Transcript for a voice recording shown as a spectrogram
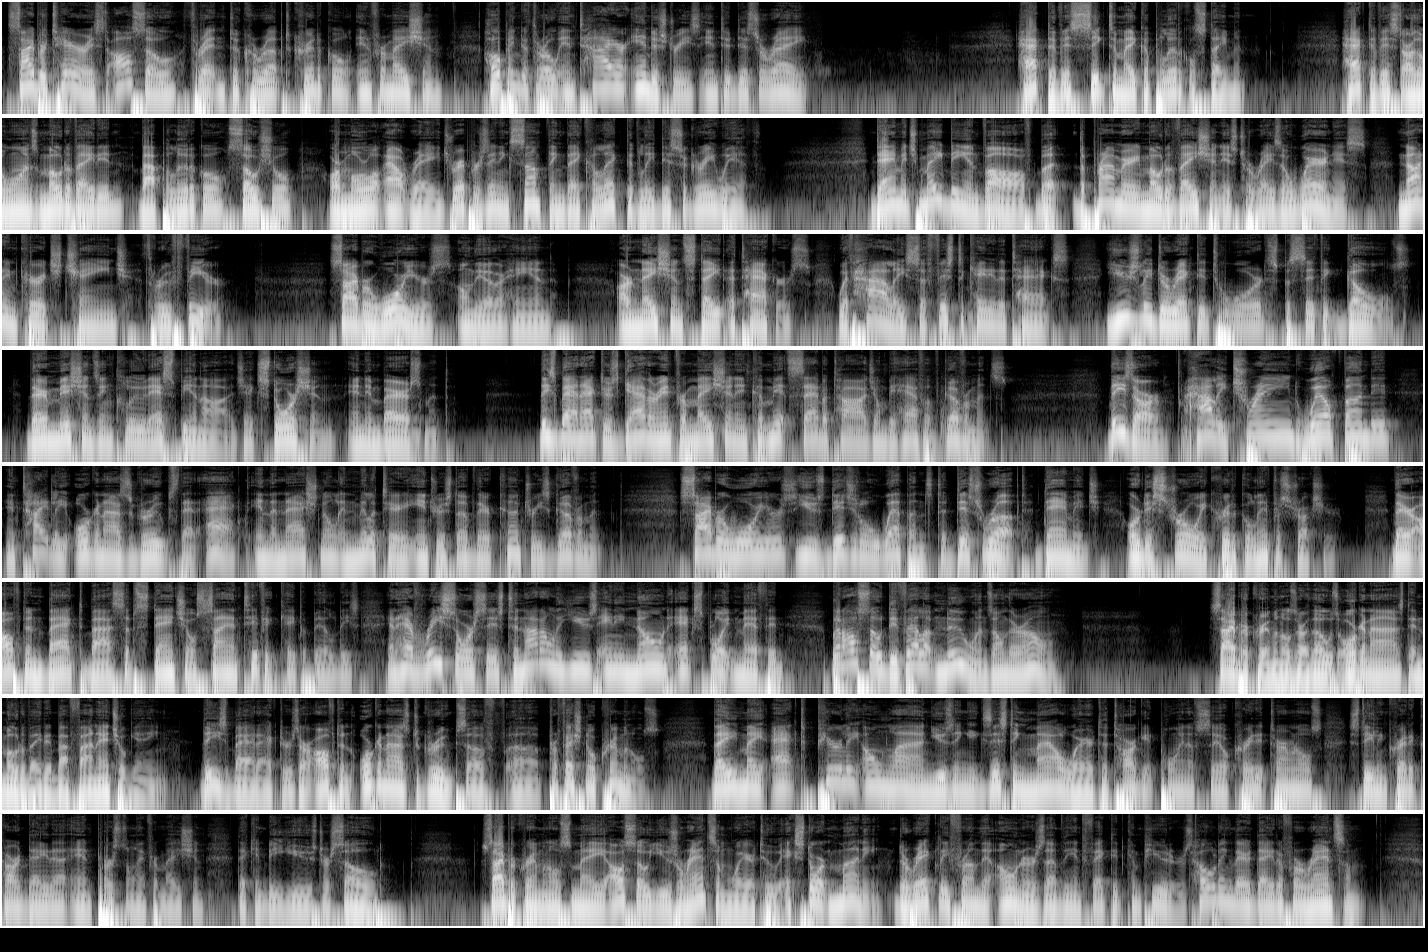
Cyber terrorists also threaten to corrupt critical information, hoping to throw entire industries into disarray. Hacktivists seek to make a political statement. Hacktivists are the ones motivated by political, social, or moral outrage representing something they collectively disagree with. Damage may be involved, but the primary motivation is to raise awareness, not encourage change through fear. Cyber warriors, on the other hand, are nation state attackers with highly sophisticated attacks, usually directed toward specific goals. Their missions include espionage, extortion, and embarrassment. These bad actors gather information and commit sabotage on behalf of governments. These are highly trained, well funded, and tightly organized groups that act in the national and military interest of their country's government. Cyber warriors use digital weapons to disrupt, damage, or destroy critical infrastructure. They are often backed by substantial scientific capabilities and have resources to not only use any known exploit method, but also develop new ones on their own. Cyber criminals are those organized and motivated by financial gain. These bad actors are often organized groups of uh, professional criminals they may act purely online using existing malware to target point of sale credit terminals, stealing credit card data and personal information that can be used or sold. Cybercriminals may also use ransomware to extort money directly from the owners of the infected computers, holding their data for ransom.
